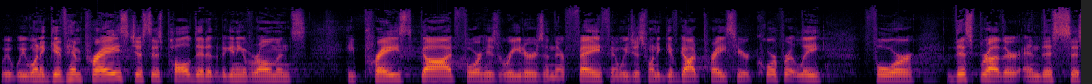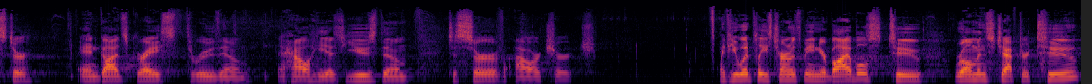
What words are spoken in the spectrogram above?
We, we want to give him praise, just as Paul did at the beginning of Romans. He praised God for his readers and their faith, and we just want to give God praise here corporately for this brother and this sister and God's grace through them and how he has used them to serve our church. If you would please turn with me in your Bibles to Romans chapter 2.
